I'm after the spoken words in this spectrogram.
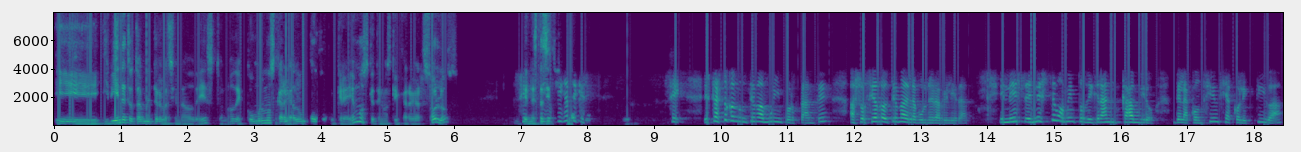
Y, viene totalmente relacionado de esto, ¿no? De cómo hemos cargado un poco que creemos que tenemos que cargar solos. en esta fíjate que sí, Estás tocando un tema muy importante asociado al tema de la vulnerabilidad. En, este momento de gran cambio de la conciencia colectiva,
